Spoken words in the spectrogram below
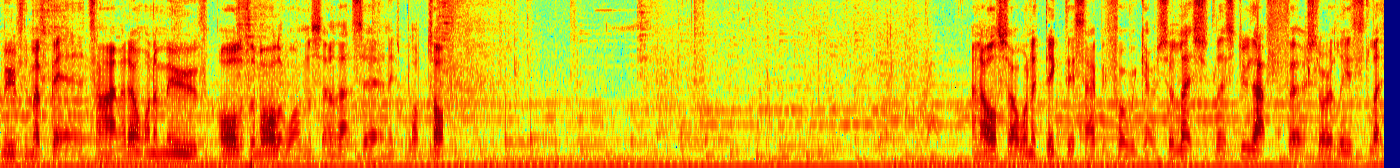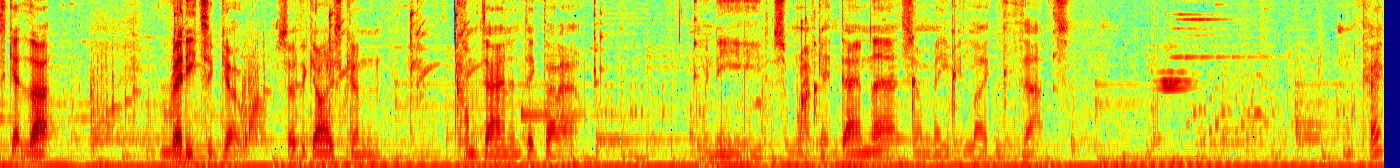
move them a bit at a time. I don't want to move all of them all at once and that's it and it's blocked off. And also I want to dig this out before we go. So let's let's do that first or at least let's get that ready to go. So the guys can come down and dig that out. We need some way of getting down there, so maybe like that. Okay,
